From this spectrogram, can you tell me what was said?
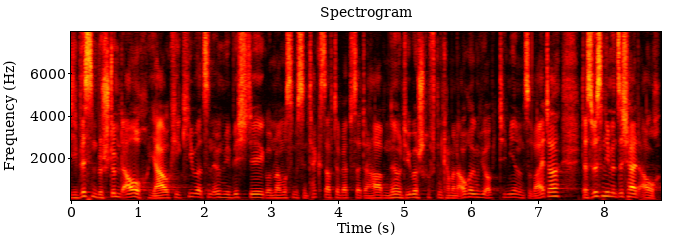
die wissen bestimmt auch, ja, okay, Keywords sind irgendwie wichtig und man muss ein bisschen Text auf der Webseite haben, ne? Und die Überschriften kann man auch irgendwie optimieren und so weiter. Das wissen die mit Sicherheit auch.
